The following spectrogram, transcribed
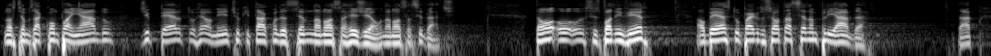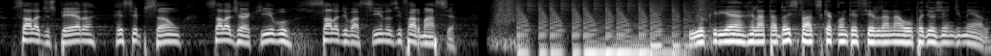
que nós temos acompanhado de perto realmente o que está acontecendo na nossa região, na nossa cidade. Então, vocês podem ver, a UBS do Parque Industrial está sendo ampliada. Tá? Sala de espera, recepção, sala de arquivo, sala de vacinas e farmácia. E eu queria relatar dois fatos que aconteceram lá na UPA de Eugênio de Mello.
